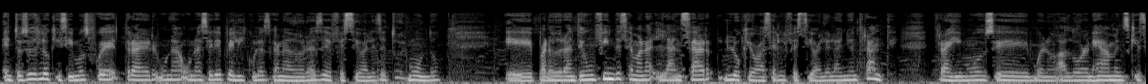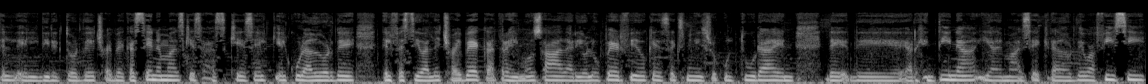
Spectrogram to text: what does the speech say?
entonces lo que hicimos fue traer una, una serie de películas ganadoras de festivales de todo el mundo. Eh, para durante un fin de semana lanzar lo que va a ser el festival el año entrante. Trajimos eh, bueno, a Lauren Hammonds, que es el, el director de Tribeca Cinemas, que es, que es el, el curador de, del festival de Tribeca. Trajimos a Darío Lopérfido, que es exministro de Cultura en, de, de Argentina y además eh, creador de Bafisi.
